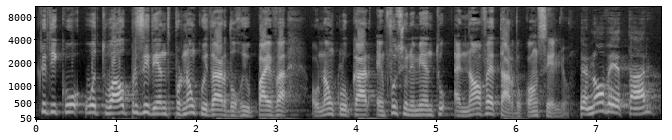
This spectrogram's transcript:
criticou o atual presidente por não cuidar do Rio Paiva ou não colocar em funcionamento a nova etar do Conselho. A nova etar,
